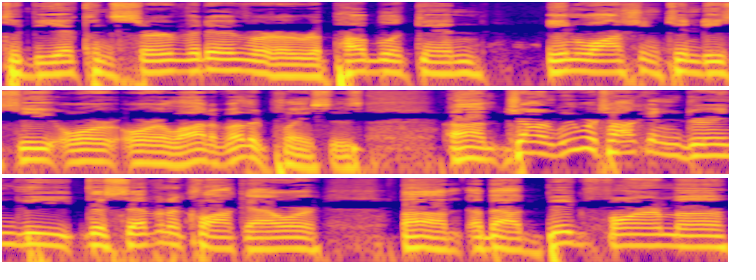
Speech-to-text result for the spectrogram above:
to be a conservative or a Republican in Washington D.C. or or a lot of other places. Um, John, we were talking during the the seven o'clock hour um, about big pharma.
